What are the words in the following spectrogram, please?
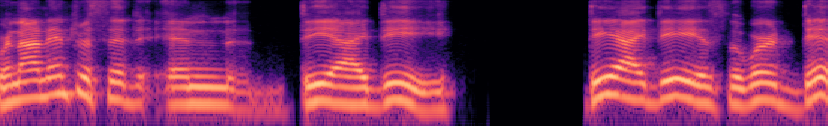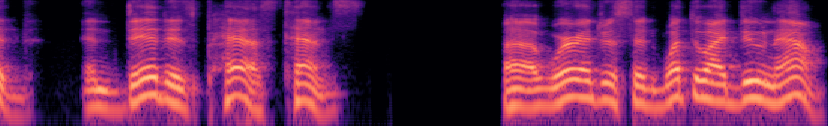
We're not interested in DID. DID is the word did, and did is past tense uh, we're interested what do i do now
